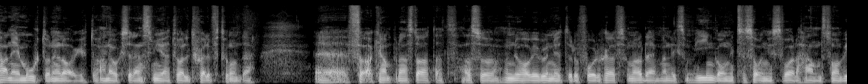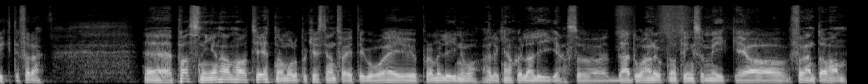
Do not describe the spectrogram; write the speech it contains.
han er motorn i laget og han er også den som gjør at du har litt selvtillit eh, før kampen har startet. Altså, nå har vi vunnet, og da får du selvtillit av det, men liksom, i inngangen til sesongen så var det han som var viktig for det. Eh, Pasningen han har til 1-0-målet på Christian Tveit i går, er jo Premier League-nivå, eller kanskje La Liga. Så der dro han opp noe som ikke har forventa av han.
